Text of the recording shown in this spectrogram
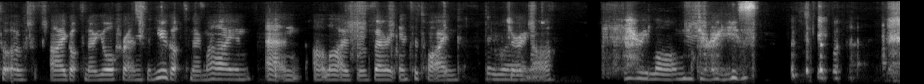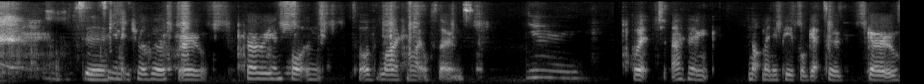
sort of I got to know your friends and you got to know mine and our lives were very intertwined were. during our very long Dear. seeing each other through very important sort of life milestones, Yay. which I think not many people get to go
